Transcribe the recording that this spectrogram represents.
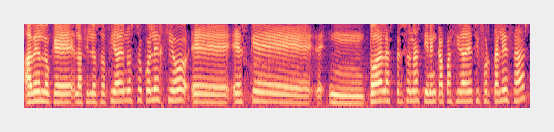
A ver, lo que la filosofía de nuestro colegio eh, es que eh, mm, todas las personas tienen capacidades y fortalezas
